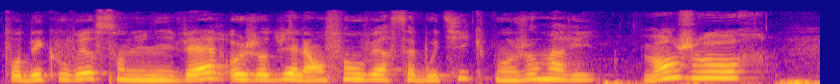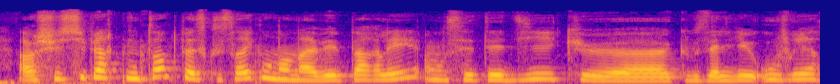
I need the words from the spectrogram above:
pour découvrir son univers. Aujourd'hui, elle a enfin ouvert sa boutique. Bonjour Marie. Bonjour. Alors je suis super contente parce que c'est vrai qu'on en avait parlé. On s'était dit que, euh, que vous alliez ouvrir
